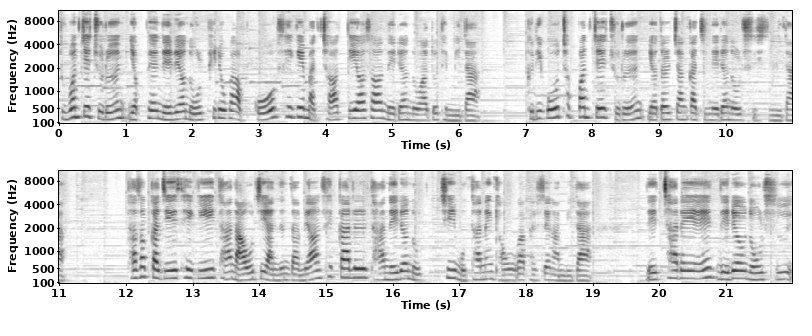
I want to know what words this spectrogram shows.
두 번째 줄은 옆에 내려놓을 필요가 없고 3개 맞춰 띄어서 내려놓아도 됩니다. 그리고 첫 번째 줄은 8장까지 내려놓을 수 있습니다. 다섯 가지 색이 다 나오지 않는다면 색깔을 다 내려놓지 못하는 경우가 발생합니다. 내 차례에 내려놓을 수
